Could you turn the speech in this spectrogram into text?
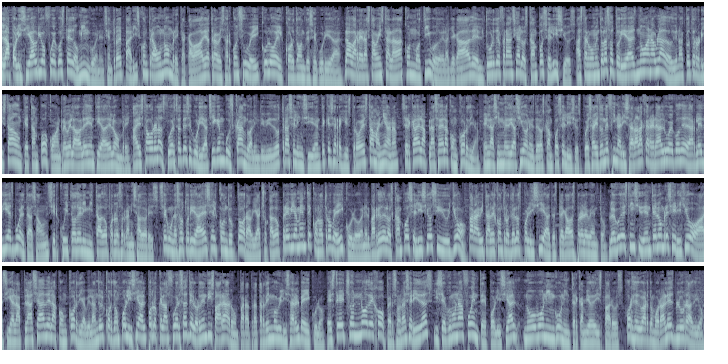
La policía abrió fuego este domingo en el centro de París contra un hombre que acababa de atravesar con su vehículo el cordón de seguridad. La barrera estaba instalada con motivo de la llegada del Tour de Francia a los Campos Elíseos. Hasta el momento las autoridades no han hablado de un acto terrorista, aunque tampoco han revelado la identidad del hombre. A esta hora las fuerzas de seguridad siguen buscando al individuo tras el incidente que se registró esta mañana cerca de la Plaza de la Concordia, en las inmediaciones de los Campos Elíseos, pues ahí es donde finalizará la carrera luego de darle 10 vueltas a un circuito delimitado por los organizadores. Según las autoridades, el conductor había chocado previamente con otro vehículo en el barrio de los Campos Elíseos y huyó para evitar el control de los policías desplegados por el evento. Luego de este incidente, el hombre se dirigió hacia la Plaza de la Concordia, violando el cordón policial, por lo que las fuerzas del orden dispararon para tratar de inmovilizar el vehículo. Este hecho no dejó personas heridas y según una fuente policial no hubo ningún intercambio de disparos. Jorge Eduardo Morales, Blue Radio.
